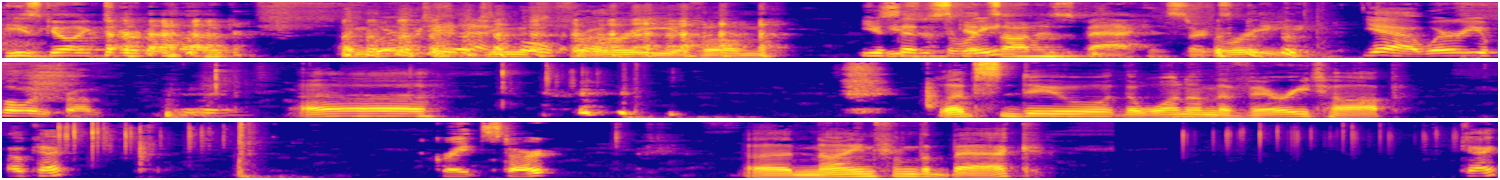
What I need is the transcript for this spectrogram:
He's going turtle mode. I'm going to do three of them. You he said just three. gets on his back and starts Three. eating. Yeah, where are you pulling from? Uh, let's do the one on the very top. Okay. Great start. Uh, nine from the back, Okay.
